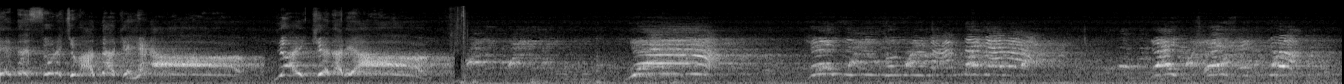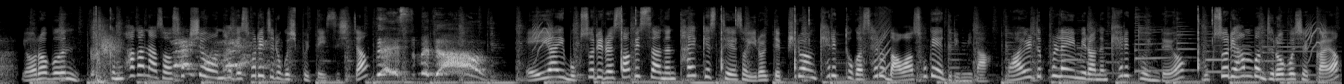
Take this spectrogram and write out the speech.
짖는 소리 좀 안 나게 해라! 야 이 개다리야! 야! 개 짖는 소리 안 나게 하라! 야 이 개새끼야! 여러분, 가끔 화가 나서 속 시원하게 소리 지르고 싶을 때 있으시죠? 네 있습니다! AI 목소리를 서비스하는 타이캐스트에서 이럴 때 필요한 캐릭터가 새로 나와 소개해드립니다. 와일드 플레임이라는 캐릭터인데요. 목소리 한번 들어보실까요?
